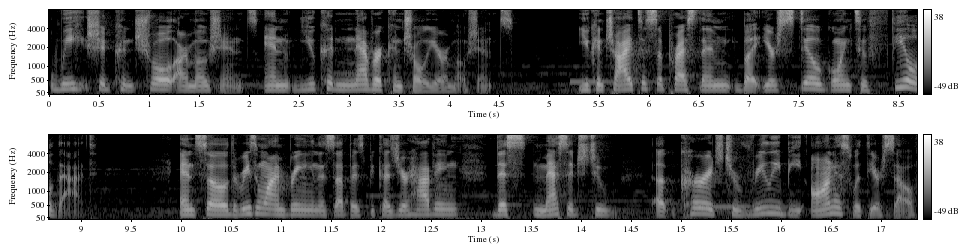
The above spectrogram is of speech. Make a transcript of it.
we should control our emotions, and you could never control your emotions. You can try to suppress them, but you're still going to feel that. And so, the reason why I'm bringing this up is because you're having this message to uh, courage to really be honest with yourself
